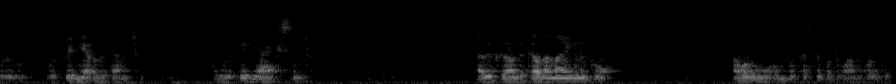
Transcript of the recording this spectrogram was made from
ஒரு ஒரு பெண் இறந்துட்டான்னு சொல்லிட்டு அது ஒரு பெரிய ஆக்சிடெண்ட் அதுக்கு அந்த கதாநாயகனுக்கும் அவனும் ரொம்ப கஷ்டப்பட்டுவான் அந்த குழந்தை.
